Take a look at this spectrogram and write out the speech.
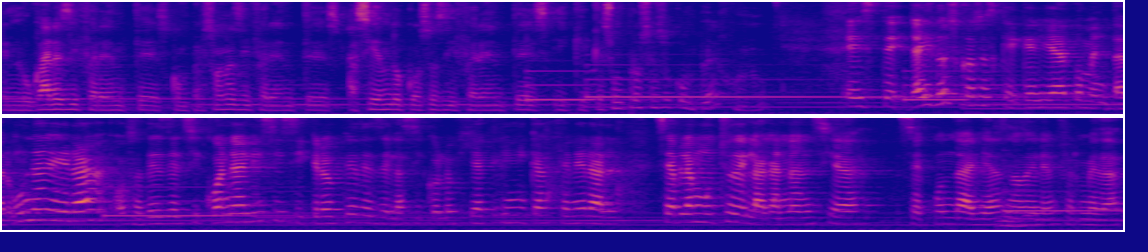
en lugares diferentes, con personas diferentes, haciendo cosas diferentes y que, es un proceso complejo, ¿no? Este, hay dos cosas que quería comentar. Una era, o sea, desde el psicoanálisis y creo que desde la psicología clínica en general, se habla mucho de la ganancia secundaria, ¿no? De la enfermedad.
